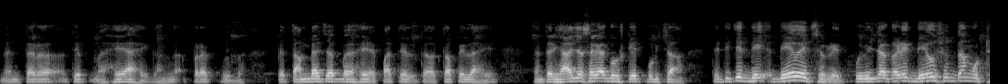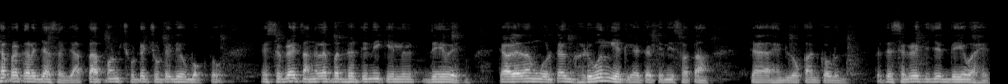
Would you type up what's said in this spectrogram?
नंतर ते हे आहे गंगा परत तांब्याचं हे हे पातेल त तपेल आहे. नंतर ह्या ज्या सगळ्या गोष्टी आहेत पुढच्या ते तिचे दे देव आहेत सगळे. पूर्वीच्याकडे देवसुद्धा मोठ्या प्रकारचे असायचे. आता आपण छोटे छोटे देव बघतो. हे सगळे चांगल्या पद्धतीने केले देव आहेत. त्यावेळेला मूर्त्या घडवून घेतल्या त्या तिने स्वतः त्या लोकांकडून. तर ते सगळे तिचे देव आहेत.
